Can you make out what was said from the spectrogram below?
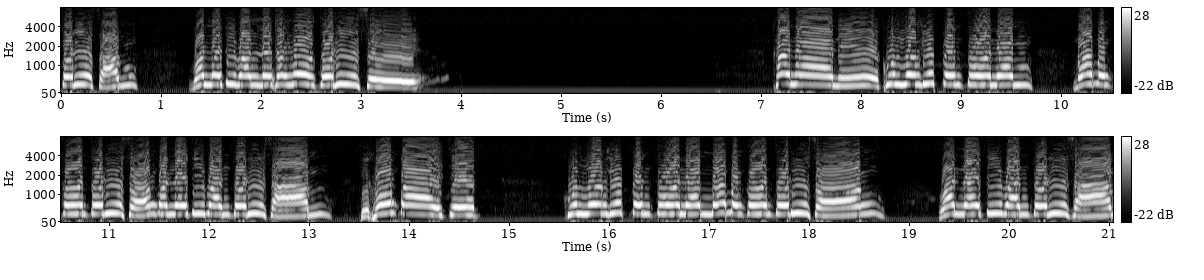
ตัวที่สามวันในที่วันและทั้งโลกตัวที่สี่ ขณะนี้ คุณเรืองฤทธิ์เป็นตัวนำม้ามังกรตัวที่สองวันในที่วันตัวที่สามที่โค้งไปเจ็ดคุณเรืองฤทธิ์เป็นตัวนำม้ามังกรตัวที่สองวันในที่วันตัวที่สาม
